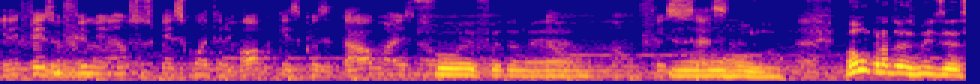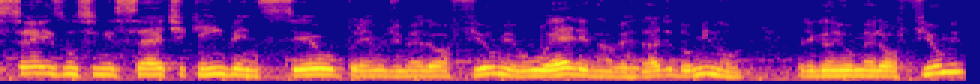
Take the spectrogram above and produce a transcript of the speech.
Ele fez um filme, né, um suspense com Anthony Hopkins e coisa e tal, mas não... Foi, foi também. Não, é. não fez sucesso. Não, não rolou. É. Vamos para 2016, no Cine 7, quem venceu o prêmio de melhor filme, o L, na verdade, dominou. Ele ganhou o melhor filme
